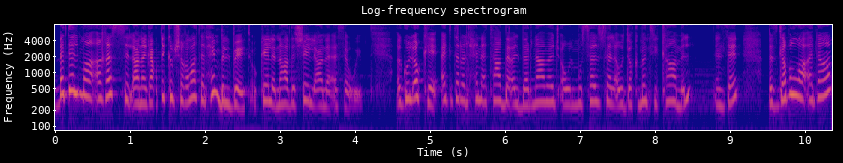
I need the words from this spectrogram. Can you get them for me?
بدل ما أغسل أنا قاعد أعطيكم شغلات الحين بالبيت okay؟ لأن هذا الشيء اللي أنا أسويه. أقول okay أقدر الحين أتابع البرنامج أو المسلسل أو ال documentary كامل إنزين. بس قبل لا أنام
